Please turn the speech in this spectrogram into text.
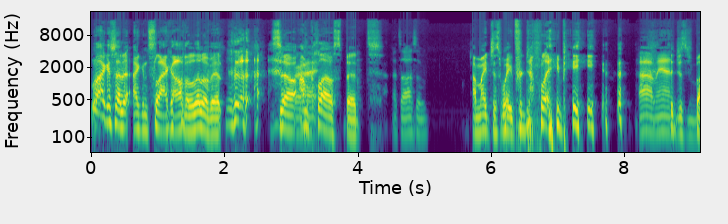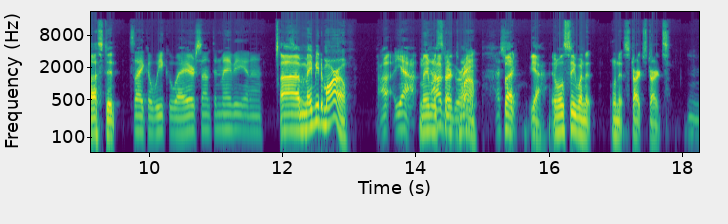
well like i said i can slack off a little bit so i'm close but That's awesome. I might just wait for double AP Oh man, to just bust it. it's like a week away or something, maybe. You know. Uh, maybe tomorrow, Uh, yeah, Maybe we'll start tomorrow. That's but yeah, we'll see when it when it starts starts. hmm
